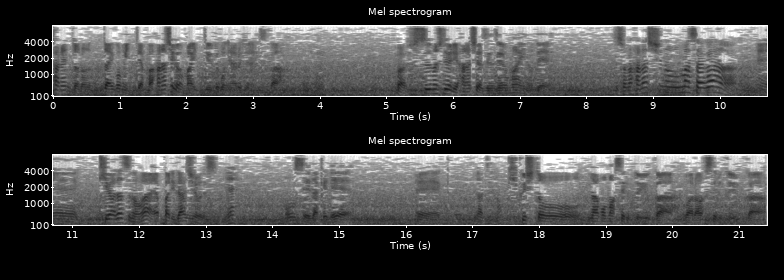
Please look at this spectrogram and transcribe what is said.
タレントの醍醐味ってやっぱ話がうまいっていうとこにあるじゃないですか。まあ、普通の人より話が全然うまいのでその話のうまさが、えー、際立つのがやっぱりラジオですよね。音声だけで、えー、なんていうの？聞く人を和ませるというか笑わせるというか。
